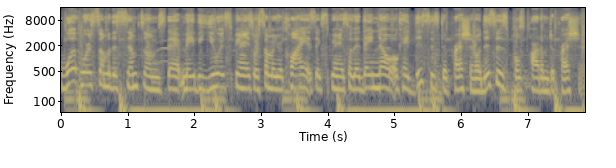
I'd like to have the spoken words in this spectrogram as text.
What were some of the symptoms that maybe you experienced or some of your clients experienced, so that they know, okay, this is depression or this is postpartum depression?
